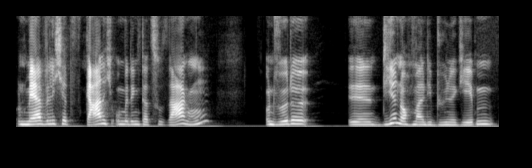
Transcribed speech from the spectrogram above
Und mehr will ich jetzt gar nicht unbedingt dazu sagen und würde äh, dir nochmal die Bühne geben,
